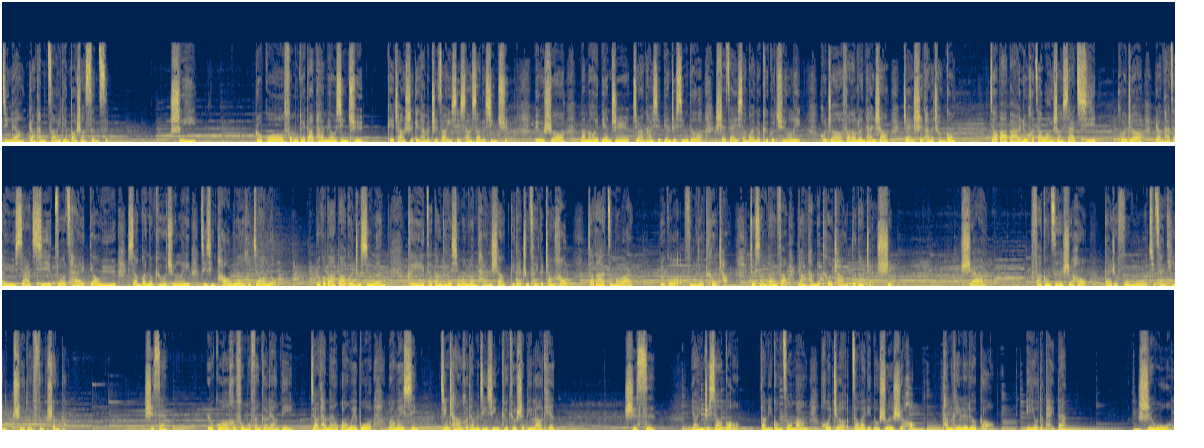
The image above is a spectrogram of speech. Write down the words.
尽量让他们早一点抱上孙子。十一，如果父母对打牌没有兴趣。可以尝试给他们制造一些小小的兴趣，比如说妈妈会编织，就让他写编织心得，晒在相关的 QQ 群里，或者发到论坛上展示他的成功；教爸爸如何在网上下棋，或者让他在与下棋、做菜、钓鱼相关的 QQ 群里进行讨论和交流。如果爸爸关注新闻，可以在当地的新闻论坛上给他注册一个账号，教他怎么玩。如果父母有特长，就想办法让他们的特长得到展示。十二，发工资的时候带着父母去餐厅吃一顿丰盛的。十三，如果和父母分隔两地，教他们玩微博、玩微信，经常和他们进行 QQ 视频聊天。十四，养一只小狗，当你工作忙或者在外地读书的时候。他们可以遛遛狗，也有的陪伴。十五，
